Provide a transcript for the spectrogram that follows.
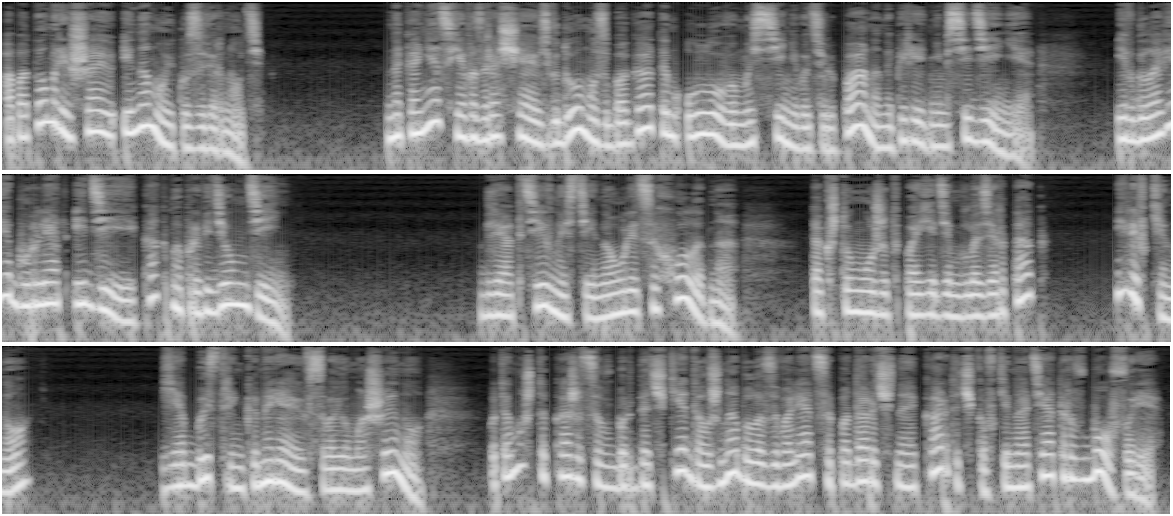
а потом решаю и на мойку завернуть. Наконец я возвращаюсь к дому с богатым уловом из синего тюльпана на переднем сиденье, и в голове бурлят идеи, как мы проведем день. Для активностей на улице холодно, так что, может, поедем в лазертаг или в кино. Я быстренько ныряю в свою машину, потому что, кажется, в бардачке должна была заваляться подарочная карточка в кинотеатр в Бофоре —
